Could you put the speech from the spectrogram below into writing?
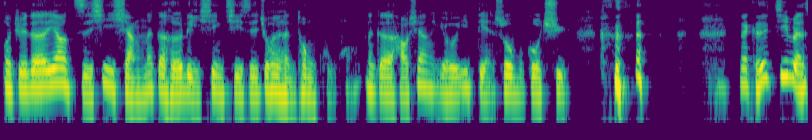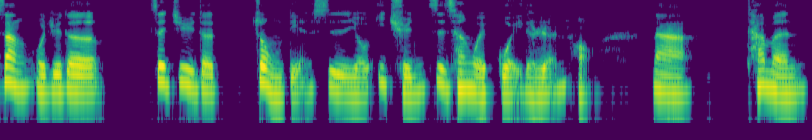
我觉得要仔细想那个合理性，其实就会很痛苦哈。那个好像有一点说不过去。那可是基本上，我觉得这剧的重点是有一群自称为鬼的人哈。那他们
